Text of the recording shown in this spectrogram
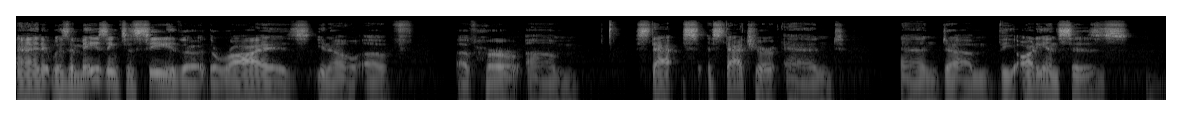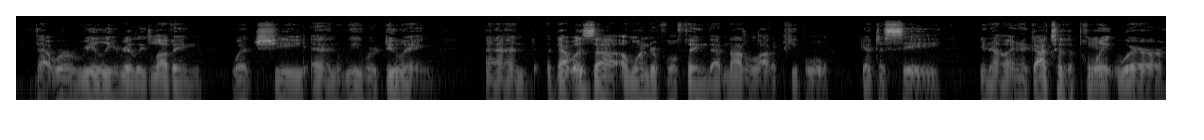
and it was amazing to see the the rise, you know, of of her um, stat, stature and and um, the audiences that were really really loving what she and we were doing and that was a, a wonderful thing that not a lot of people get to see you know and it got to the point where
